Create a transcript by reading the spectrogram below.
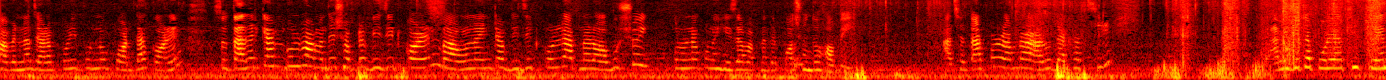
পাবেন না যারা পরিপূর্ণ পর্দা করেন। সো তাদেরকে আমি বলব আমাদের সবটা ভিজিট করেন বা অনলাইনটা ভিজিট করলে আপনারা অবশ্যই কোনো না কোনো হিজাব আপনাদের পছন্দ হবেই। আচ্ছা তারপর আমরা আরও দেখাচ্ছি। আমি যেটা পরে আছি সেম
